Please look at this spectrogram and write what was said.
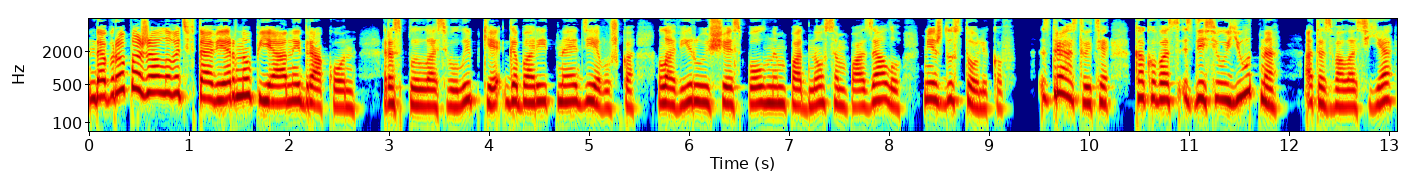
«Добро пожаловать в таверну «Пьяный дракон», — расплылась в улыбке габаритная девушка, лавирующая с полным подносом по залу между столиков. «Здравствуйте! Как у вас здесь уютно?» — отозвалась я,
